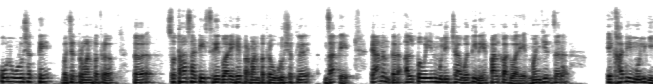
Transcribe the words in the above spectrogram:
कोण उघडू शकते? बचत प्रमाणपत्र. तर स्वतःसाठी स्त्रीद्वारे हे प्रमाणपत्र उघडू शकले जाते. त्यानंतर अल्पवयीन मुलीच्या वतीने पालकाद्वारे म्हणजे जर एखादी मुलगी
